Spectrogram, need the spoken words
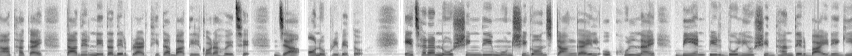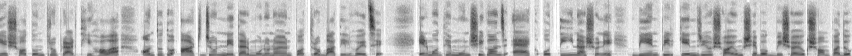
না থাকায় তাদের নেতাদের প্রার্থিতা বাতিল করা হয়েছে, যা অনপ্রিবেত। এছাড়া নরসিংদী, মুন্সীগঞ্জ, টাঙ্গাইল ও খুলনায় বিএনপির দলীয় সিদ্ধান্তের বাইরে গিয়ে স্বতন্ত্র প্রার্থী হওয়া অন্তত আট জন নেতার মনোনয়নপত্র বাতিল হয়েছে। এর মধ্যে মুন্সীগঞ্জ এক ও তিন আসনে বিএনপির কেন্দ্রীয় স্বয়ংসেবক বিষয়ক সম্পাদক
